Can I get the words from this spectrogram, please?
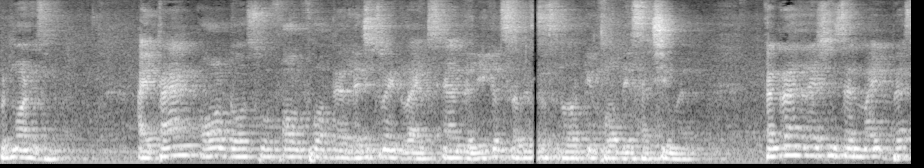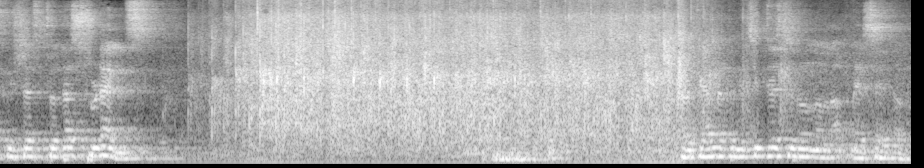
Good morning sir thank all those who found for their legitimate rights and the legal services authority for this achievement congratulations and my best wishes to the students കേരളത്തിന്റെ ചീഫ് ജസ്റ്റിസിൽ നിന്നുള്ള മെസ്സേജാണ്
